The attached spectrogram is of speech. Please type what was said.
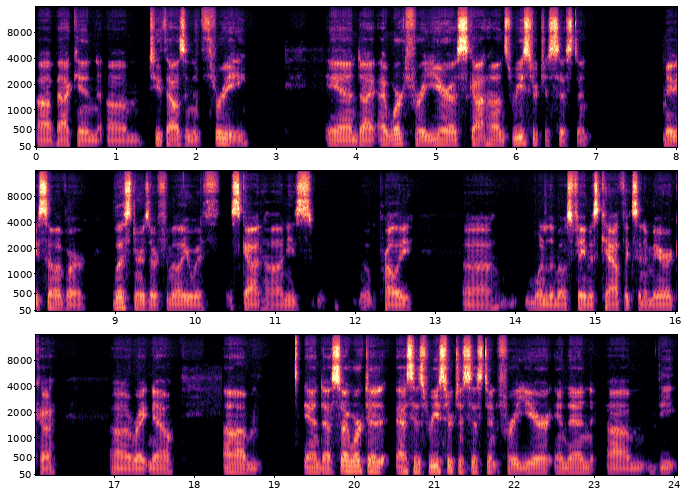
uh, back in um, 2003. And I, I worked for a year as Scott Hahn's research assistant maybe some of our listeners are familiar with Scott Hahn. He's probably uh, one of the most famous Catholics in America uh, right now. Um, and uh, so I worked at, as his research assistant for a year, and then um, the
